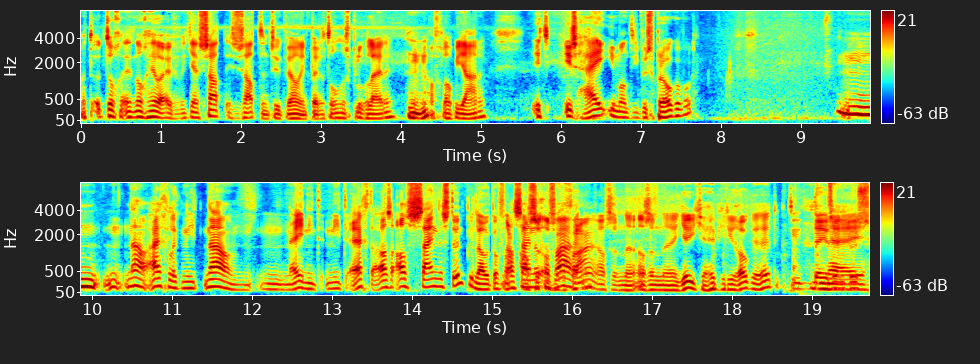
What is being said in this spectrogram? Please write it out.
Maar to- toch eh, nog heel even, want jij zat, zat natuurlijk wel in het peloton als ploegleider Mhm. de afgelopen jaren. Is, is hij iemand die besproken wordt? Mm, nou, eigenlijk niet. Nou, nee, niet, niet echt. Als, als zijn de stuntpiloot of Nou, als zijn als, er als een gevaar, als een, eh, als een eh, jeetje, heb je die rook? Hè? Die- DSM-bus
